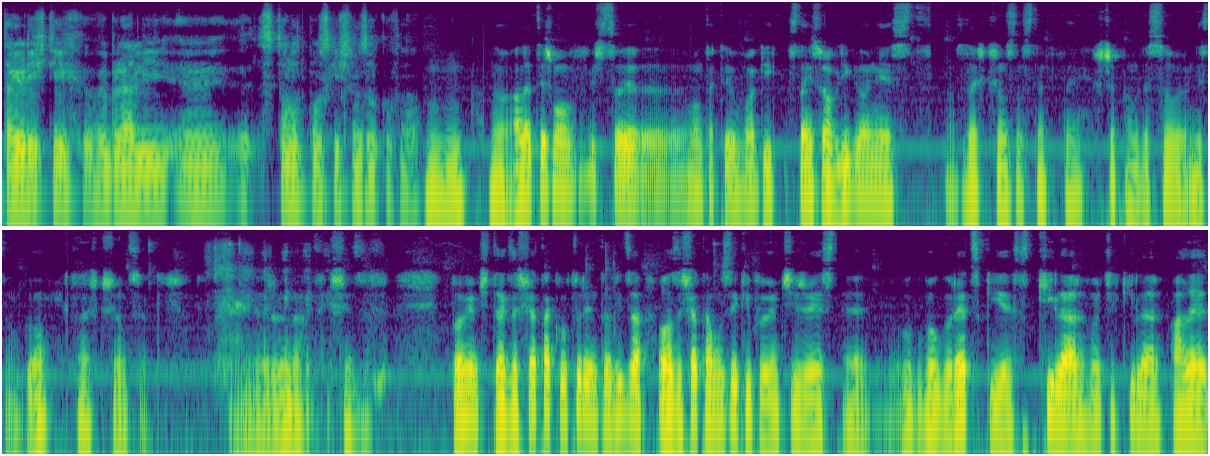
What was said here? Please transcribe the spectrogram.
tak richtig wybrali y, 100 lat polskich Ślązoków, no. Mhm. No, ale też mam, wiesz co, e, mam takie uwagi. Stanisław Ligoń jest, no, zaś ksiądz następny, Szczepan Wesoły, nie znam go. Zaś ksiądz jakiś, tych księdzów. Powiem ci tak, ze świata kultury to widzę, o, ze świata muzyki powiem ci, że jest e, Wołgorecki, jest Killer, Wojciech Killer, ale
